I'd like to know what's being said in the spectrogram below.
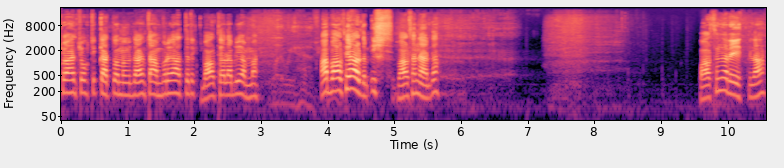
şu an çok dikkatli olmamız lazım. Tamam buraya atladık. Balta alabiliyor mu? Ha baltayı aldım. İş balta nerede? Balta nereye gitti lan?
